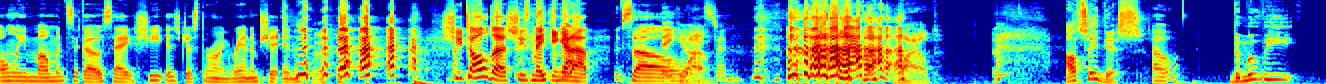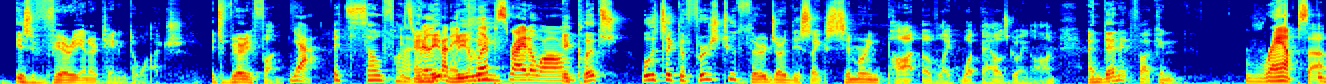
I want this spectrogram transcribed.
only moments ago say she is just throwing random shit in. she told us she's making it up. So Thank you, wow. Austine. Wild. I'll say this: Oh, the movie is very entertaining to watch. It's very fun. yeah. it's so fun. It's And really it fun. really- it clips right along. It clips. Well, it's like the first two thirds are this like simmering pot of like what the hell's going on, and then it fucking Ramps up.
